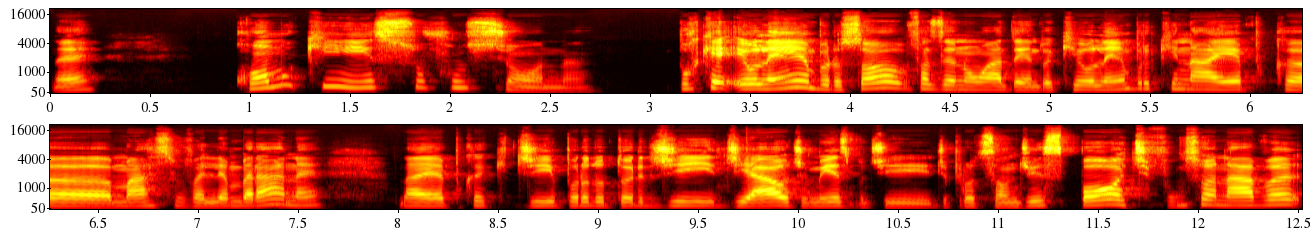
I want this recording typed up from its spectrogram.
né? Como que isso funciona? Porque eu lembro, só fazendo um adendo aqui, eu lembro que na época, Márcio vai lembrar, né? Na época de produtor de, de áudio mesmo, de, de produção de spot, funcionava.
